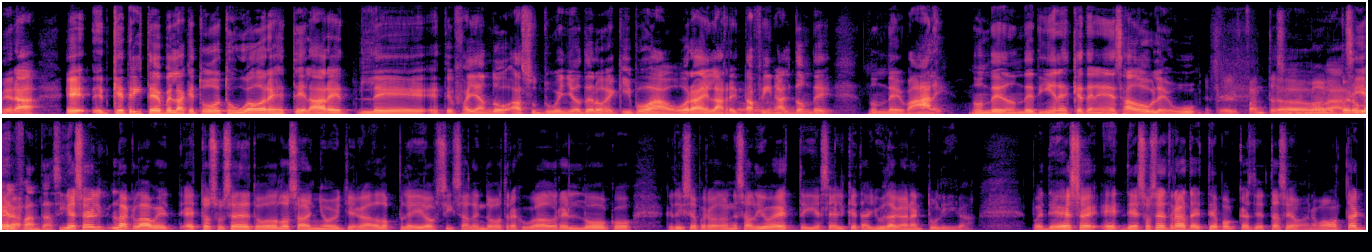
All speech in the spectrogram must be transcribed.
Mira, eh, eh, qué triste es, ¿verdad? Que todos estos jugadores estelares le estén fallando a sus dueños de los equipos ahora en la recta final donde, donde vale, donde, donde tienes que tener esa W. Ese es el fantasy, mi hermano. así Pero es el fantasy. Y esa es la clave. Esto sucede todos los años. Llega a los playoffs y salen dos o tres jugadores locos que te dicen, pero ¿de dónde salió este? Y ese es el que te ayuda a ganar tu liga. Pues de eso, eh, de eso se trata este podcast de esta semana. Vamos a estar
